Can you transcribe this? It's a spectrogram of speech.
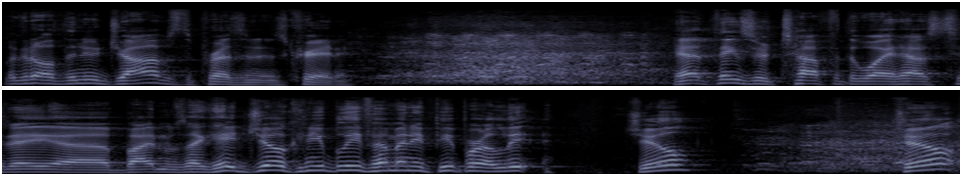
look at all the new jobs the president is creating. yeah, things are tough at the White House today. Uh, Biden was like, hey, Jill, can you believe how many people are le- Jill? Jill?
